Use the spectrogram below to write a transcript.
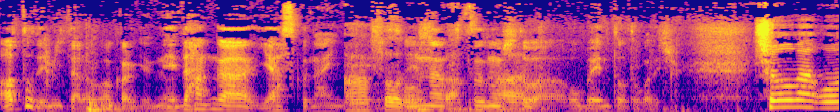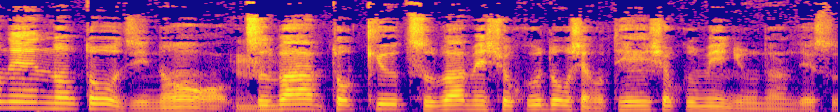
あ後で見たら分かるけど値段が安くないんであそうですか。んな普通の人はお弁当とかでしょ昭和5年の当時のつば、特急燕食堂車の定食メニューなんです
